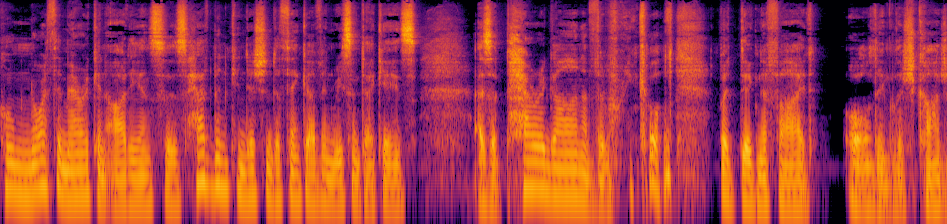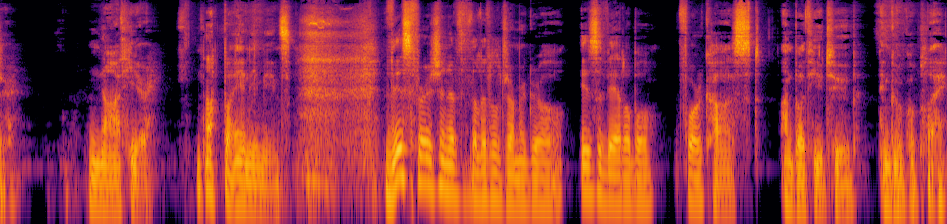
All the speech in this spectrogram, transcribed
whom North American audiences have been conditioned to think of in recent decades as a paragon of the wrinkled but dignified Old English codger. Not here, not by any means. This version of The Little Drummer Girl is available for cost on both YouTube and Google Play.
